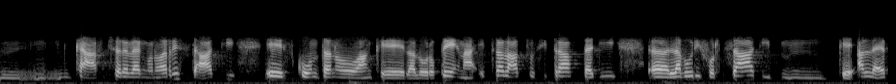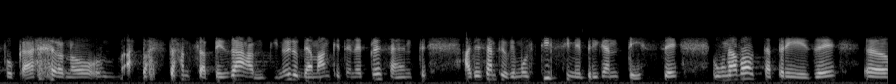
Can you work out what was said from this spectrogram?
in carcere, vengono arrestati e scontano anche la loro pena e tra l'altro si tratta di eh, lavori forzati mh, che all'epoca erano abbastanza pesanti. Noi dobbiamo anche tenere presente ad esempio che moltissime brigantesse una volta prese eh,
